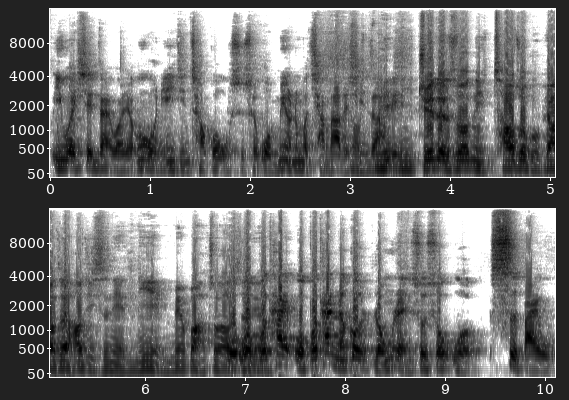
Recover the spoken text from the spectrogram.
因为现在我讲，因为我年已经超过五十岁，我没有那么强大的心脏力。你你觉得说你操作股票这好几十年，你也没有办法做到？我我不太我不太能够容忍说说我四百五。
